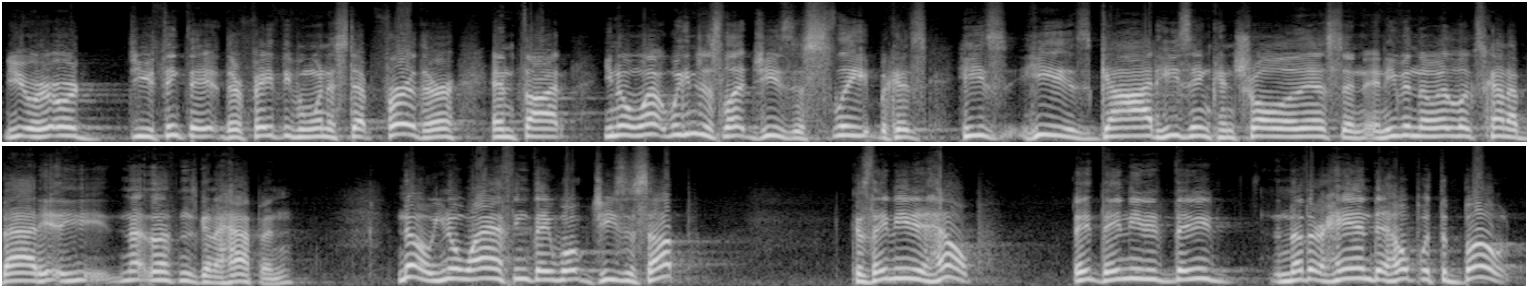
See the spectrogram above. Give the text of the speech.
You, or, or, do you think they, their faith even went a step further and thought, you know what, we can just let Jesus sleep because he's, he is God, he's in control of this, and, and even though it looks kind of bad, he, he, nothing's going to happen. No, you know why I think they woke Jesus up? Because they needed help. They, they, needed, they needed another hand to help with the boat.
